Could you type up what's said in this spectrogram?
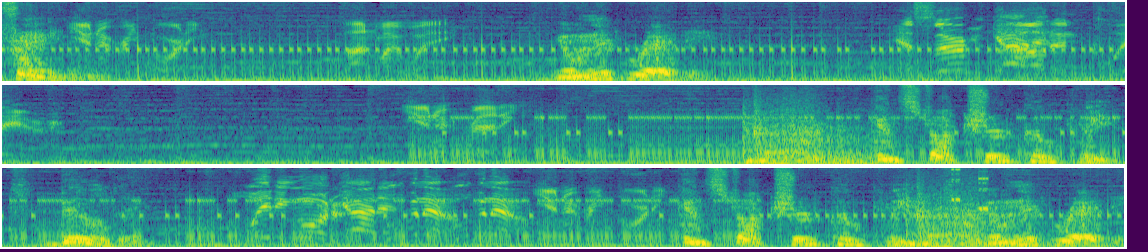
Training. Unit reporting. On my way. Unit ready. Yes, sir. Got it. and clear. Unit ready. Construction complete. Building. Waiting order. Got it. Moving out. Moving out. Unit reporting. Construction complete. Unit ready.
